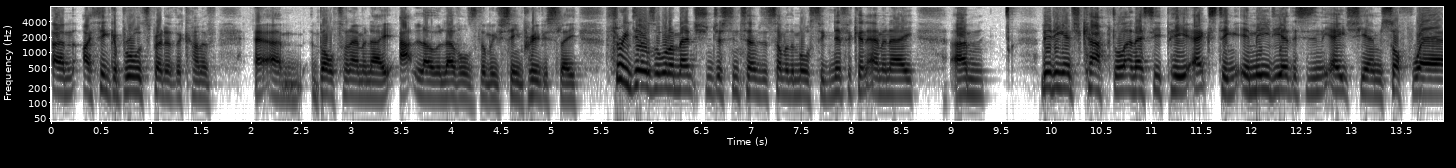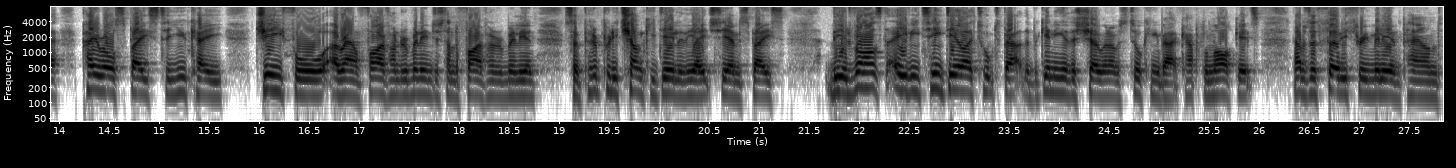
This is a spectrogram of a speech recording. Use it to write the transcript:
I think a broad spread of the kind of um, bolt-on M&A at lower levels than we've seen previously. Three deals I want to mention just in terms of some of the more significant M&A. Um, Leading Edge Capital and SEP exiting Immedis. This is in the HCM software payroll space to UKG for around 500 million, just under 500 million. So a pretty chunky deal in the HCM space. The advanced AVT deal I talked about at the beginning of the show when I was talking about capital markets, that was a 33 million pound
